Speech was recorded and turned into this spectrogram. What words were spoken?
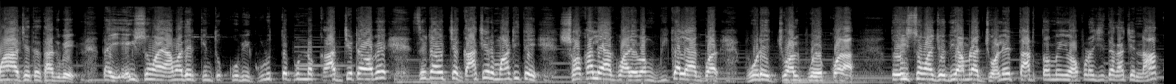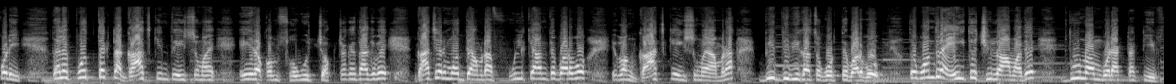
মারা যেতে থাকবে। তাই এই সময় আমাদের কিন্তু খুবই গুরুত্বপূর্ণ কাজ যেটা হবে, সেটা হচ্ছে গাছের মাটিতে সকালে একবার এবং বিকালে একবার ভোরের জল প্রয়োগ করা। তো এই সময় যদি আমরা জলের তারতম্য এই অপরাজিতা গাছে না করি, তাহলে প্রত্যেকটা গাছ কিন্তু এই সময় এই রকম সবুজ চকচকে থাকবে। গাছের মধ্যে আমরা ফুলকে আনতে পারব এবং গাছকে এই সময় আমরা বৃদ্ধি বিকাশও করতে পারব। তো বন্ধুরা, এই তো ছিল আমাদের দু নম্বর একটা টিপস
